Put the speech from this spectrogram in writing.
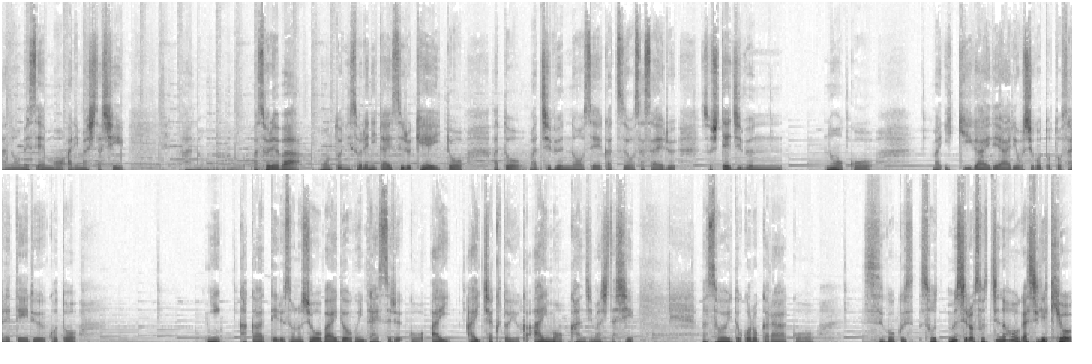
あの目線もありましたしあの、まあ、それは本当にそれに対する敬意とあと、まあ、自分の生活を支えるそして自分のこう、まあ、生きがいでありお仕事とされていることに関わっているその商売道具に対するこう愛愛着というか愛も感じましたし、まあ、そういうところからこうすごくむしろそっちの方が刺激を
